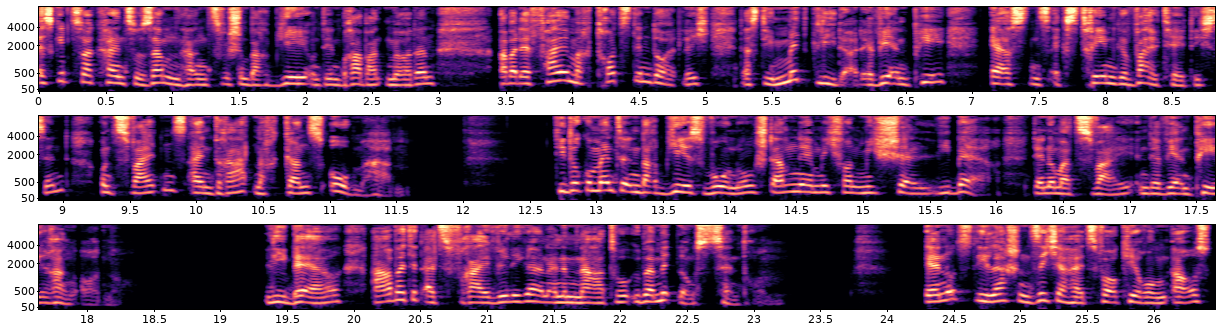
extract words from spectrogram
Es gibt zwar keinen Zusammenhang zwischen Barbier und den Brabant-Mördern, aber der Fall macht trotzdem deutlich, dass die Mitglieder der WNP erstens extrem gewalttätig sind und zweitens einen Draht nach ganz oben haben. Die Dokumente in Barbiers Wohnung stammen nämlich von Michel Libert, der Nummer zwei in der WNP-Rangordnung. Libert arbeitet als Freiwilliger in einem NATO-Übermittlungszentrum. Er nutzt die laschen Sicherheitsvorkehrungen aus,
